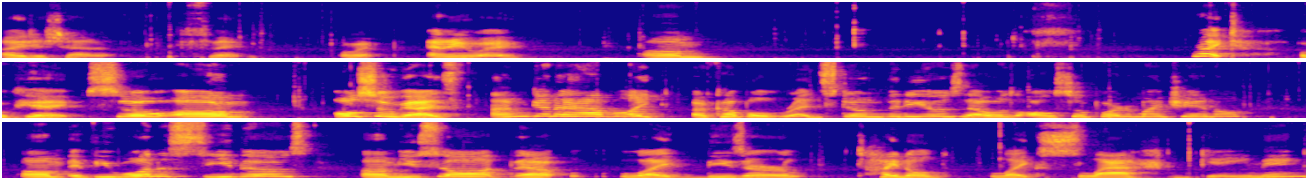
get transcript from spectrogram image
I just had a thing. Okay, anyway. Um, right. Okay, so, um, also guys, I'm gonna have like a couple redstone videos. That was also part of my channel. Um, if you want to see those, um, you saw that like these are titled like slash gaming.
